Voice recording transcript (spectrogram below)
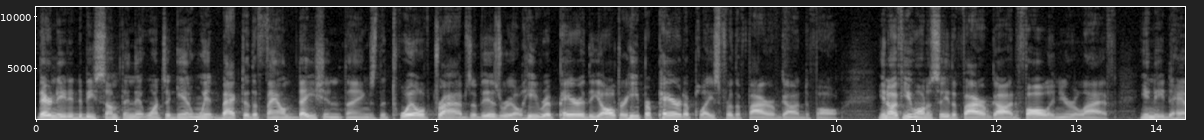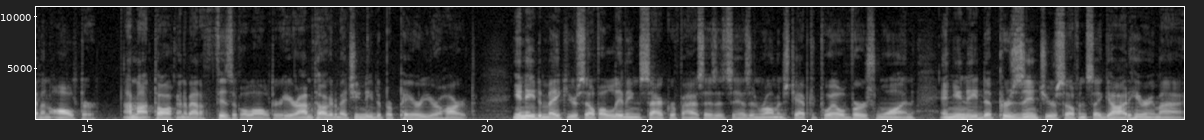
There needed to be something that once again went back to the foundation things, the 12 tribes of Israel. He repaired the altar. He prepared a place for the fire of God to fall. You know, if you want to see the fire of God fall in your life, you need to have an altar. I'm not talking about a physical altar here. I'm talking about you need to prepare your heart. You need to make yourself a living sacrifice, as it says in Romans chapter 12, verse 1. And you need to present yourself and say, God, here am I.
